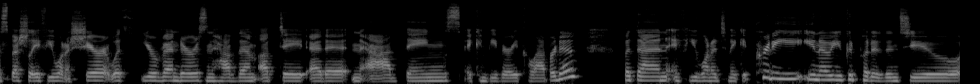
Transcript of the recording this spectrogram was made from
especially if you want to share it with your vendors and have them update, edit, and add things. It can be very collaborative. But then if you wanted to make it pretty, you know, you could put it into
